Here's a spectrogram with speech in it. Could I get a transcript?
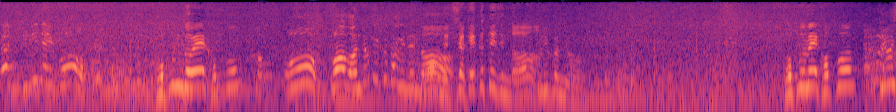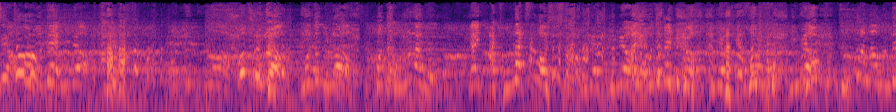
야 지리네 이거 거품도 해 거품? 오, 와, 완전 깨끗하게 된다. 와 근데 진짜 깨끗해진다. 그니까요. 거품해 거품. 60초. 어때? 버튼 눌러 버튼 눌러 버튼 누르라고 야 이거 아 존나 차가워 진짜 아니 어디까지 비벼 비벼 비벼 존도 안 나오는데?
